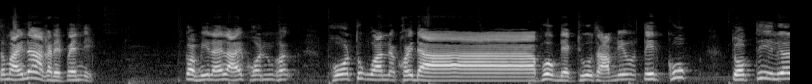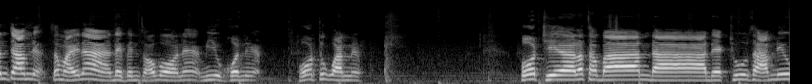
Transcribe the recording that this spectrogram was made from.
สมัยหน้าก็ได้เป็นอีก ก็มีหลาย ๆ คนโพสต์ทุกวันคอยด่าพวกเด็กชูสามนิ้วติดคุก จบที่เรือนจำเนี่ย สมัยหน้าได้เป็นสวแน่มีอยู่คนหนึงอะโพสต์ทุกวันเนี่ย โพสเชียร์รัฐบาลด่าเด็กชูสามนิ้ว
